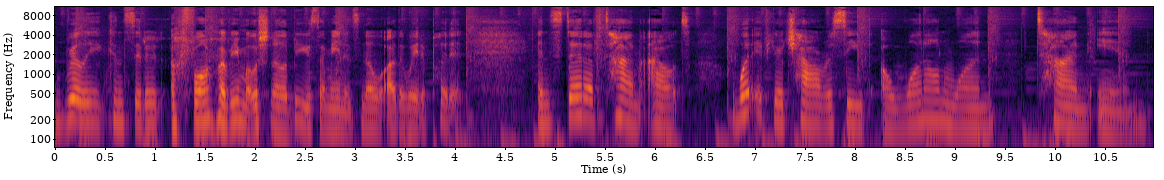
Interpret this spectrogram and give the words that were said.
really considered a form of emotional abuse. I mean, it's no other way to put it. Instead of time out, what if your child received a one on one time in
